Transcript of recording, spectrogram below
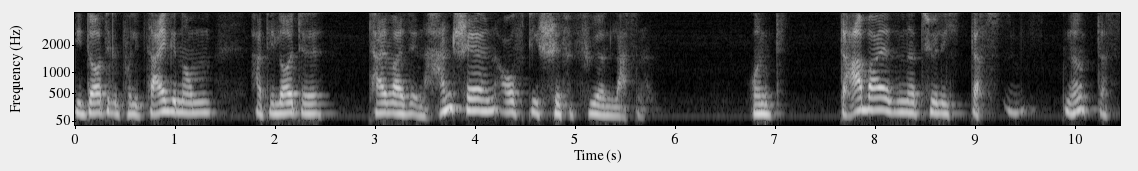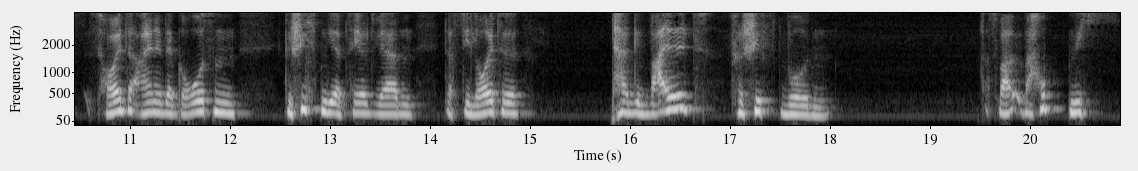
die dortige Polizei genommen, hat die Leute teilweise in Handschellen auf die Schiffe führen lassen. Und dabei sind natürlich, das, ne, das ist heute eine der großen Geschichten, die erzählt werden, dass die Leute per Gewalt verschifft wurden. Das war überhaupt nicht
